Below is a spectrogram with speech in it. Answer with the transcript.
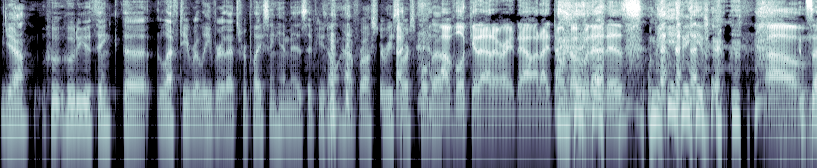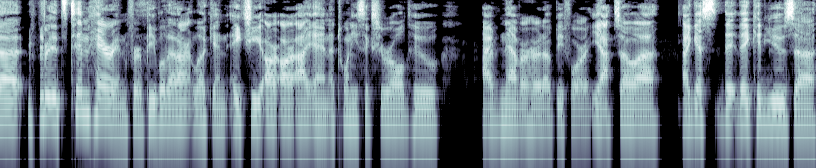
Yeah. Who who do you think the lefty reliever that's replacing him is if you don't have roster resource pulled up? I'm looking at it right now, and I don't know who that is. Me neither. Um, it's uh for, it's Tim Herrin for people that aren't looking. H E R R I N, a 26 year old who I've never heard of before. Yeah. So uh I guess they they could use uh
